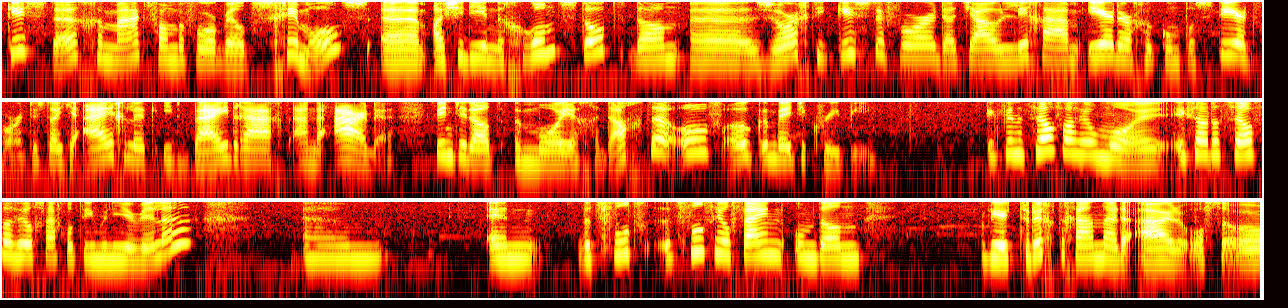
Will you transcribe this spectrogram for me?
kisten gemaakt van bijvoorbeeld schimmels. Um, als je die in de grond stopt, dan uh, zorgt die kist ervoor dat jouw lichaam eerder gecomposteerd wordt. Dus dat je eigenlijk iets bijdraagt aan de aarde. Vind je dat een mooie gedachte of ook een beetje creepy? Ik vind het zelf wel heel mooi. Ik zou dat zelf wel heel graag op die manier willen. Um, en het voelt, het voelt heel fijn om dan weer terug te gaan naar de aarde of zo.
